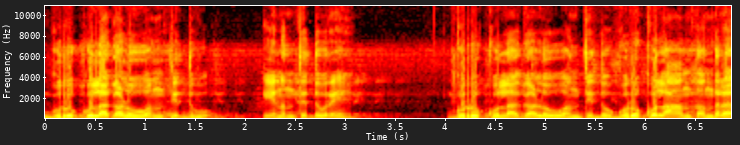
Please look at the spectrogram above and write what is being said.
ಗುರುಕುಲಗಳು ಅಂತಿದ್ವು. ಏನಂತಿದ್ದವು ರೀ? ಗುರುಕುಲಗಳು ಅಂತಿದ್ದು. ಗುರುಕುಲ ಅಂತಂದ್ರೆ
